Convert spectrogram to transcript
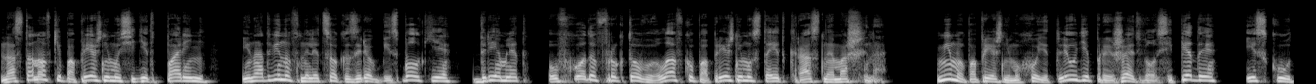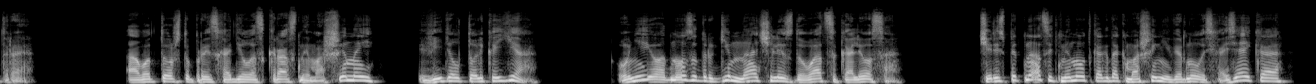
На остановке по-прежнему сидит парень и, надвинув на лицо козырек бейсболки, дремлет, у входа в фруктовую лавку по-прежнему стоит красная машина. Мимо по-прежнему ходят люди, проезжают велосипеды и скутеры. А вот то, что происходило с красной машиной, видел только я. У нее одно за другим начали сдуваться колеса. Через 15 минут, когда к машине вернулась хозяйка,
